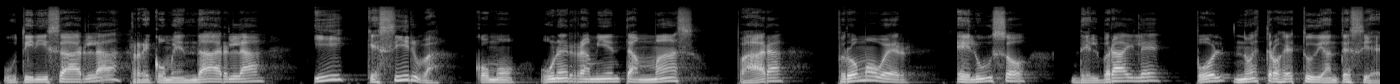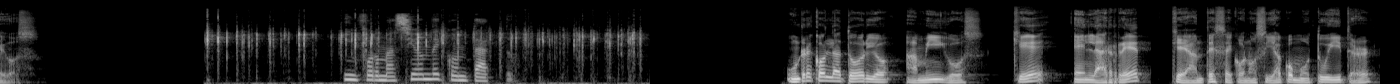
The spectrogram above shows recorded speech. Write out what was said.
utilizarla, recomendarla y que sirva como una herramienta más para promover el uso del braille por nuestros estudiantes ciegos. Información de contacto. Un recordatorio, amigos, que en la red que antes se conocía como Twitter,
